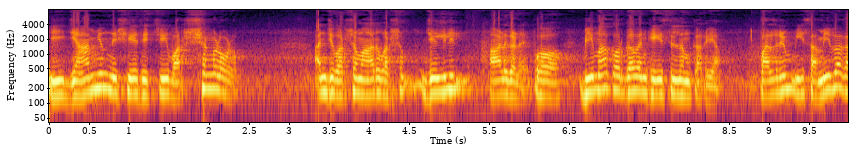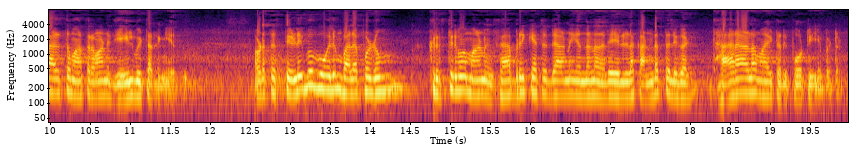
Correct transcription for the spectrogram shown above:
ഈ ജാമ്യം നിഷേധിച്ച് വർഷങ്ങളോളം അഞ്ച് വർഷം ആറ് വർഷം ജയിലിൽ ആളുകളെ ഇപ്പോൾ ഭീമ കൊർഗവൻ കേസിൽ നമുക്കറിയാം. പലരും ഈ സമീപകാലത്ത് മാത്രമാണ് ജയിൽ വിട്ടിറങ്ങിയത്. അവിടുത്തെ തെളിവ് പോലും പലപ്പോഴും കൃത്രിമമാണ് ഫാബ്രിക്കേറ്റഡ് ആണ് എന്നുള്ള നിലയിലുള്ള കണ്ടെത്തലുകൾ ധാരാളമായിട്ട് റിപ്പോർട്ട് ചെയ്യപ്പെട്ടിട്ടുണ്ട്.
